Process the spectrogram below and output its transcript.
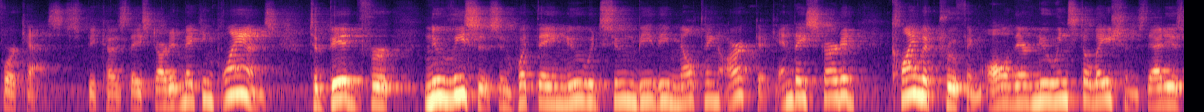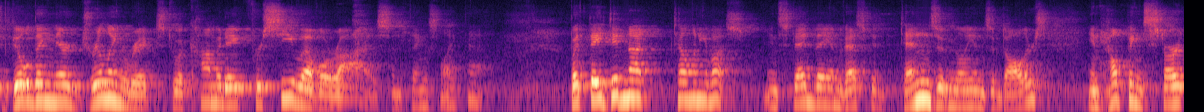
forecasts because they started making plans to bid for new leases in what they knew would soon be the melting Arctic. And they started climate proofing all their new installations, that is, building their drilling rigs to accommodate for sea level rise and things like that. But they did not tell any of us. Instead, they invested tens of millions of dollars in helping start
